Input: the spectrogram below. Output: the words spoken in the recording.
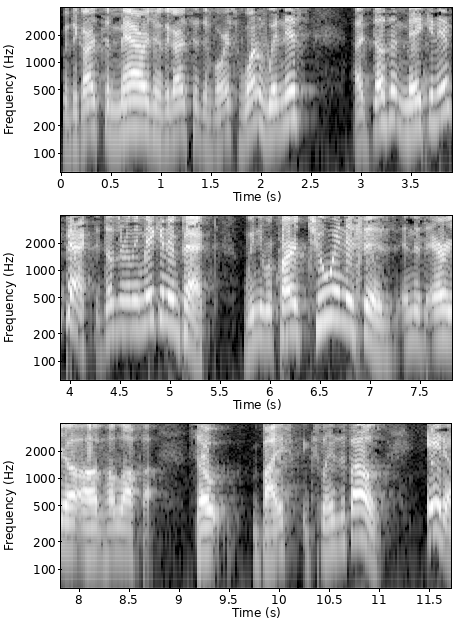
with regards to marriage and with regards to divorce, one witness uh, doesn't make an impact. It doesn't really make an impact we need require two witnesses in this area of halacha. So, Bais explains as follows. We have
